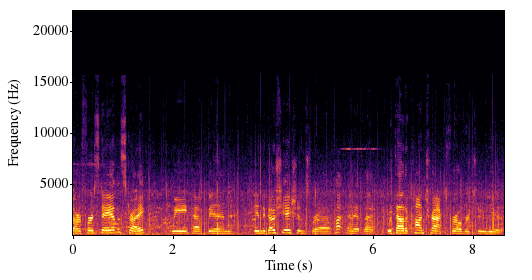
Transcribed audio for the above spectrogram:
our first day of a strike. We have been in negotiations for a hot minute, but without a contract for over two years.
